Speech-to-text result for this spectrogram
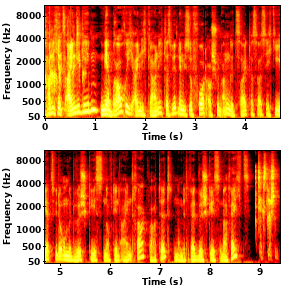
habe ich jetzt eingegeben. Mehr brauche ich eigentlich gar nicht. Das wird nämlich sofort auch schon angezeigt. Das heißt, ich gehe jetzt wiederum mit Wischgesten auf den Eintrag. Wartet. Und dann mit Wischgeste nach rechts. Text löschen.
